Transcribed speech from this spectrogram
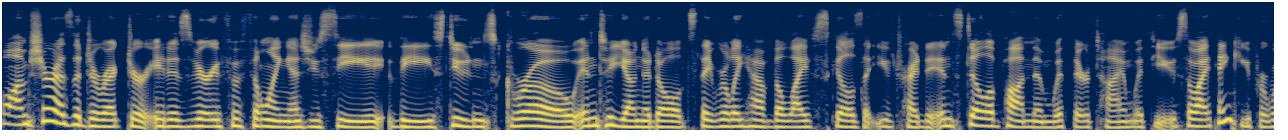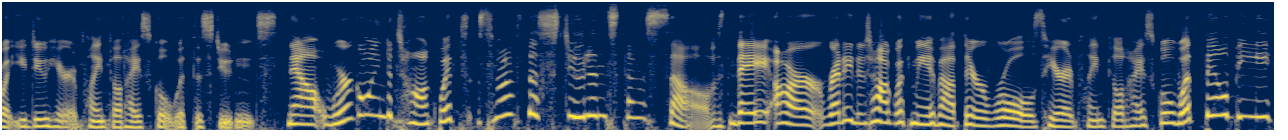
Well, I'm sure as a director, it is very fulfilling as you see the students grow into young adults. They really have the life skills that you've tried to instill upon them with their time with you. So I thank you for what you do here at Plainfield High School with the students. Now, we're going to talk with some of the students themselves. They are ready to talk with me about their roles here at Plainfield High School, what they'll be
